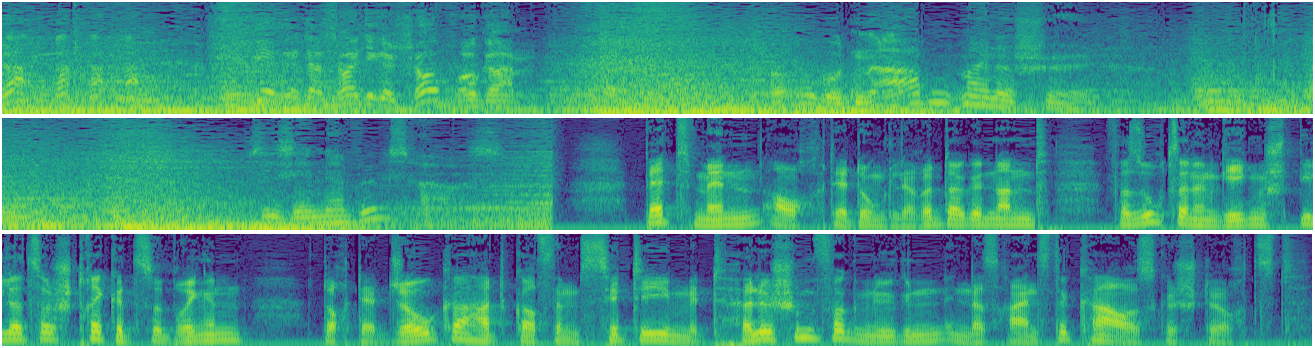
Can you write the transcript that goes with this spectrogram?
Hier geht das heutige Showprogramm. Oh, guten Abend, meine Schöne. Sie sehen nervös aus. Batman, auch der Dunkle Ritter genannt, versucht seinen Gegenspieler zur Strecke zu bringen, doch der Joker hat Gotham City mit höllischem Vergnügen in das reinste Chaos gestürzt.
